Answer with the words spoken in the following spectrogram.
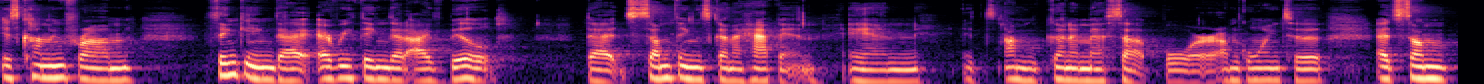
is coming from thinking that everything that I've built that something's going to happen and it's I'm going to mess up or I'm going to at some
